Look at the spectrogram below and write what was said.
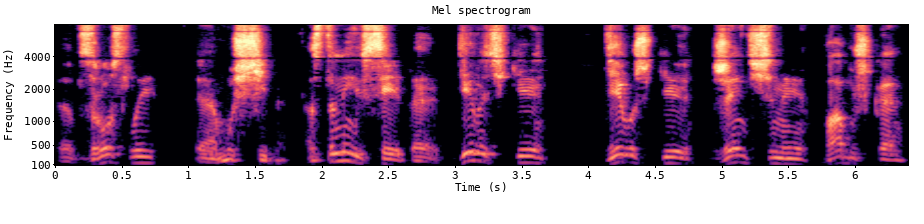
э, взрослый э, мужчина. Остальные все это девочки, девушки, женщины, бабушка,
